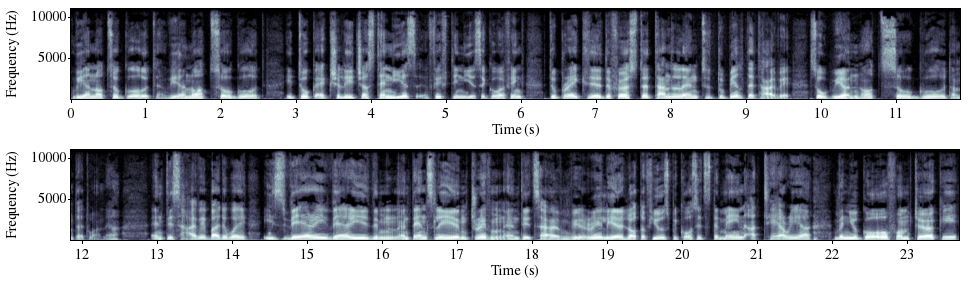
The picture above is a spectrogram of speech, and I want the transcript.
we are not so good We are not so good. It took actually just 10 years, 15 years ago, I think, to break the, the first uh, tunnel and to, to build that highway. So we are not so good on that one. Yeah? And this highway, by the way, is very, very um, densely um, driven, and it's uh, really a lot of use because it's the main arteria when you go from Turkey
